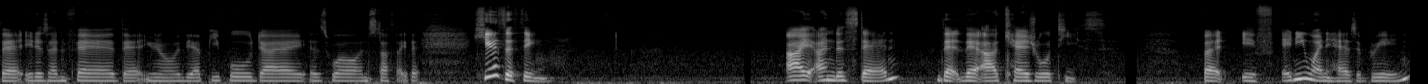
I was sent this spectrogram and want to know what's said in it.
that it is unfair that you know there are people die as well and stuff like that. Here's the thing. I understand that there are casualties but if anyone has a brain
